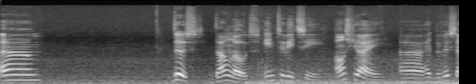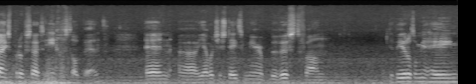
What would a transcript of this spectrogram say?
Um, dus downloads, intuïtie. Als jij uh, het bewustzijnsproces ingestapt bent en uh, jij wordt je steeds meer bewust van de wereld om je heen,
